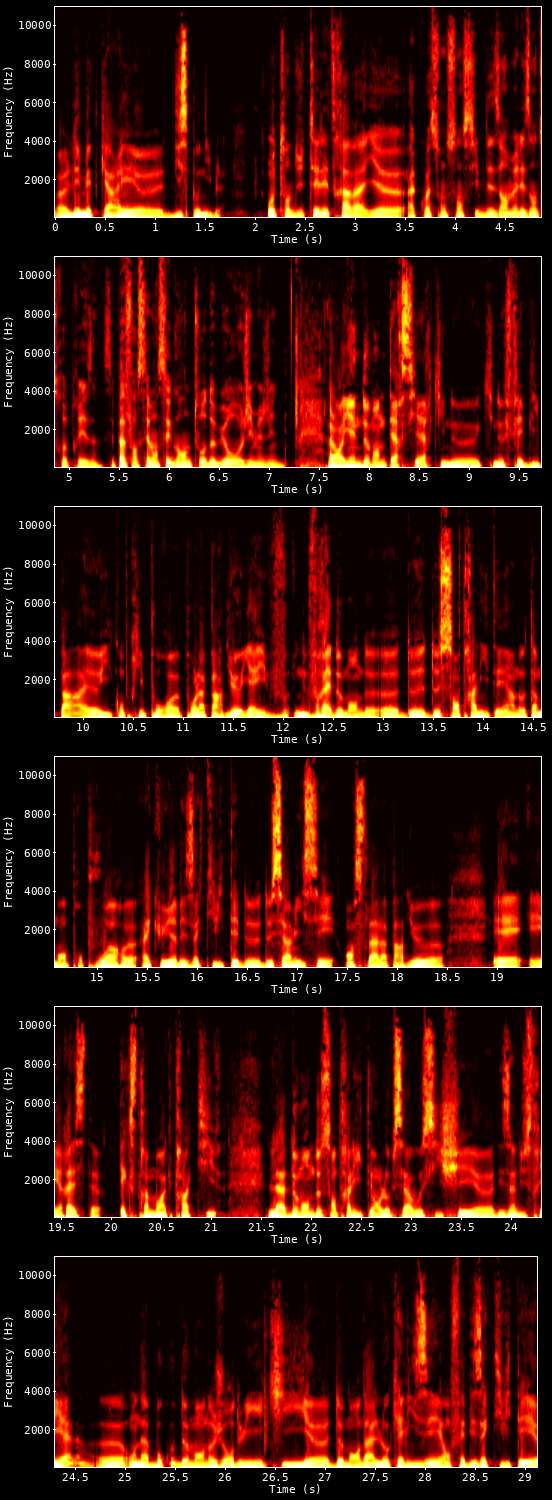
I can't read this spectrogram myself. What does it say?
les mètres carrés euh, disponibles. Autant du télétravail, euh, à quoi sont sensibles désormais les entreprises? C'est pas forcément ces grandes tours de bureaux, j'imagine. Alors il y a une demande tertiaire qui ne qui ne faiblit pas, y compris pour pour la part Dieu. Il y a une vraie demande de, de centralité, hein, notamment pour pouvoir accueillir des activités de, de service. Et en cela, la part Dieu est et reste extrêmement attractive. La demande de centralité, on l'observe aussi chez des industriels. on a beaucoup de demandes aujourd'hui qui demandent à localiser en fait des activités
